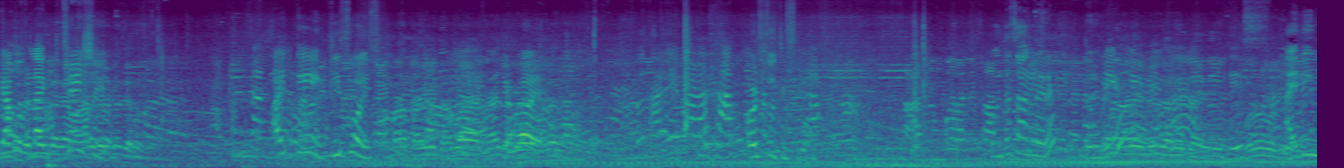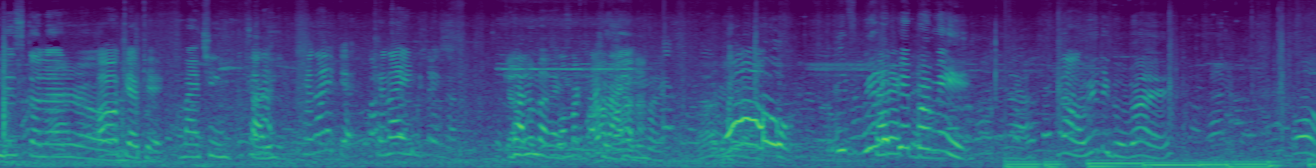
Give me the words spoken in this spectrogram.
Yeah, like treasure. I think this one is You're right. Also this one. कोणतं चांगलं रे आय थिंक दिस कलर Oh, okay, okay. Matching saree. Can I get? Can I? घालून बघा. One more time. Wow, it's really Correct. good for me. No, really good, right? Oh.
